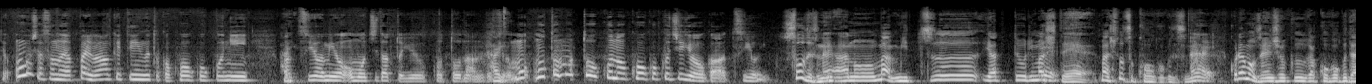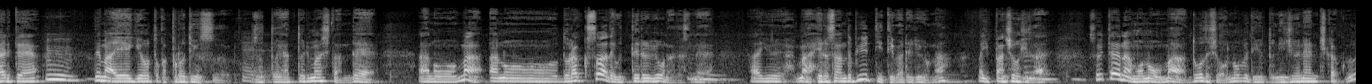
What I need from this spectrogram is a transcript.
で御社そのやっぱりマーケティングとか広告に強みをお持ちだということなんですが、はい。ももともとこの広告事業が強い？そうですね、あのまあ、3つやっておりまして、まあ、1つ広告ですね、はい。これはもう前職が広告代理店、うん。で、まあ、営業とかプロデュース、ずっとやっておりましたんで、あのまあ、あのドラッグストアで売ってるようなですね、ああいう、まあ、ヘルスビューティーって言われるような、まあ、一般消費財、そういったようなものを、まあ、どうでしょう、延べでいうと20年近く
